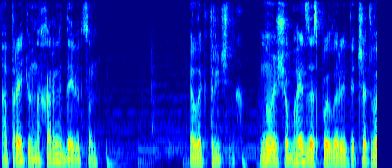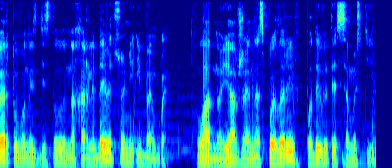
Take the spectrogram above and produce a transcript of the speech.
а третю на Харлі Девідсон електричних. Ну і щоб геть заспойлерити, четверту вони здійснили на Харлі Девідсоні і BMW. Ладно, я вже не спойлерив, подивитесь самостійно.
